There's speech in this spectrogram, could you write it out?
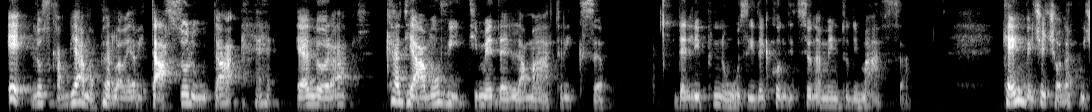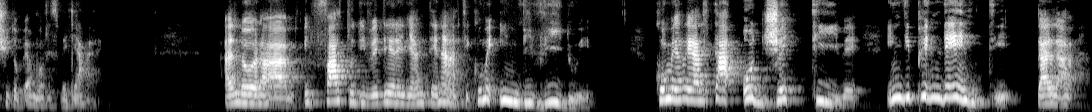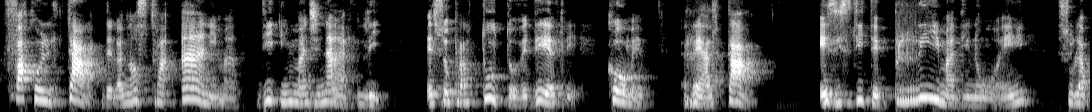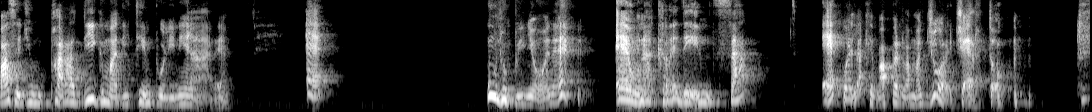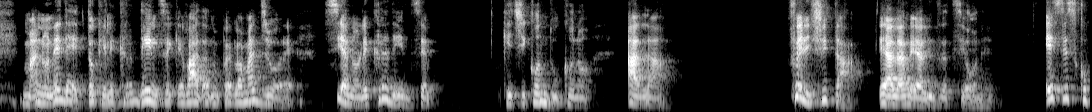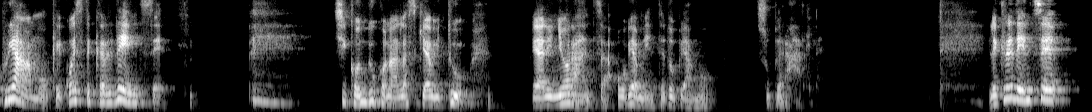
e lo scambiamo per la verità assoluta, eh, e allora cadiamo vittime della matrix, dell'ipnosi, del condizionamento di massa che è invece ciò da cui ci dobbiamo risvegliare. Allora, il fatto di vedere gli antenati come individui, come realtà oggettive, indipendenti dalla facoltà della nostra anima di immaginarli e soprattutto vederli come realtà esistite prima di noi, sulla base di un paradigma di tempo lineare è un'opinione, è una credenza, è quella che va per la maggiore, certo, ma non è detto che le credenze che vadano per la maggiore siano le credenze che ci conducono alla felicità e alla realizzazione. E se scopriamo che queste credenze ci conducono alla schiavitù e all'ignoranza, ovviamente dobbiamo superarle. Le credenze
